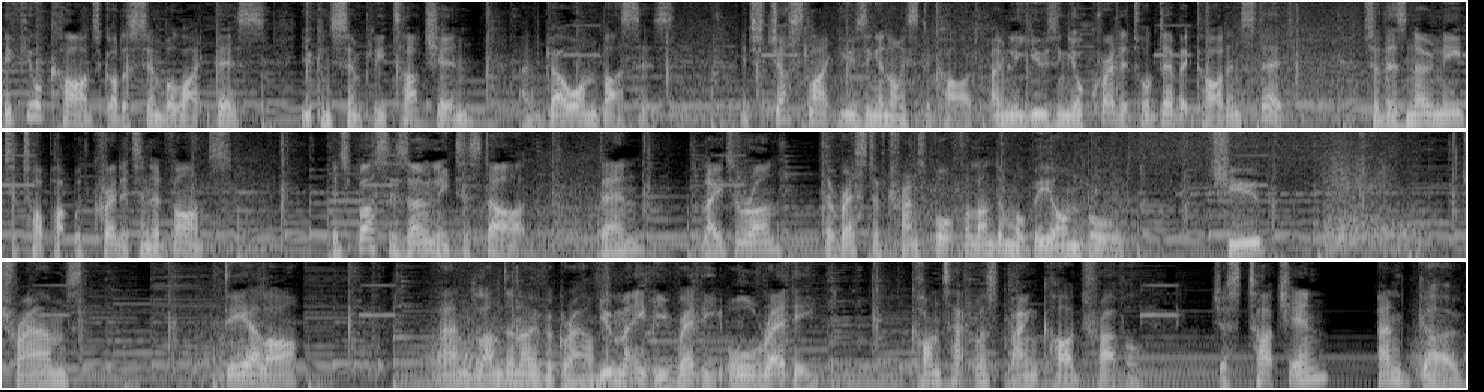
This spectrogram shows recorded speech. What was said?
If your card's got a symbol like this, you can simply touch in and go on buses. It's just like using an Oyster card, only using your credit or debit card instead. So there's no need to top up with credit in advance. It's buses only to start. Then, later on, the rest of Transport for London will be on board. Tube, trams, DLR, and London Overground. You may be ready already. Contactless bank card travel. Just touch in and go.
